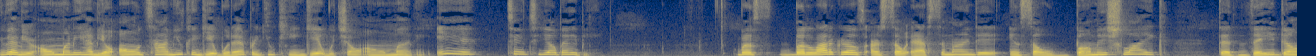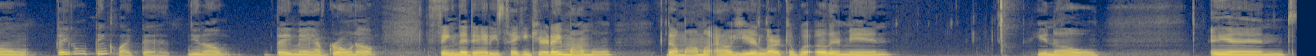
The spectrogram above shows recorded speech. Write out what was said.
You have your own money, have your own time. You can get whatever you can get with your own money and tend to your baby. But but a lot of girls are so absent-minded and so bummish like that they don't they don't think like that. You know, they may have grown up seeing their daddy taking care of their mama the mama out here lurking with other men, you know, and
